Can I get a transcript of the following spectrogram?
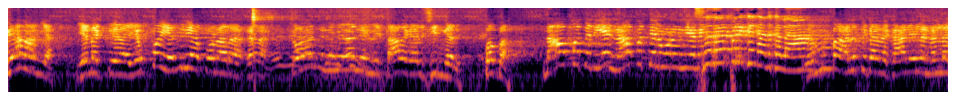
வேணாங்க எனக்கு எப்ப எதிரியா போனாரா? தொடர்ந்து நீங்க தான் நீ தாள கழிச்சிங்க போப்பா. நாற்பத்தெட்டு ஏன் நாற்பத்தேழு உடம்பு நீ எனக்கு? சிறப்பு இருக்குங்க அதுக்கெல்லாம் ரொம்ப அழுத்துக்காத காலையில நல்லா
